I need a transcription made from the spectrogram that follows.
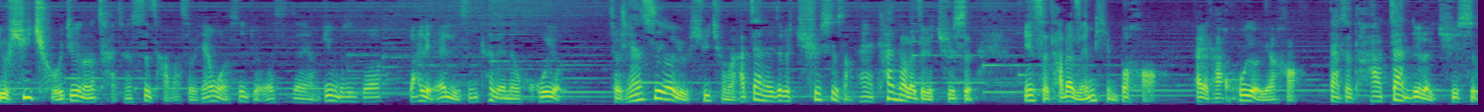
有需求就能产生市场了。首先，我是觉得是这样，并不是说拉里·埃里森特别能忽悠，首先是要有需求嘛，他站在这个趋势上，他也看到了这个趋势。因此，他的人品不好，还有他忽悠也好，但是他站对了趋势。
